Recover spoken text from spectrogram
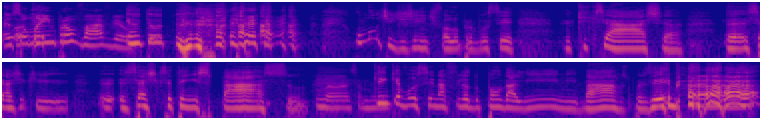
Eu sou uma eu, improvável. Eu, então, um monte de gente falou para você o que, que você acha. Uh, você acha que uh, você acha que você tem espaço? Nossa, muito. Quem que é você na fila do pão da Aline Barros, por exemplo? Uhum.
